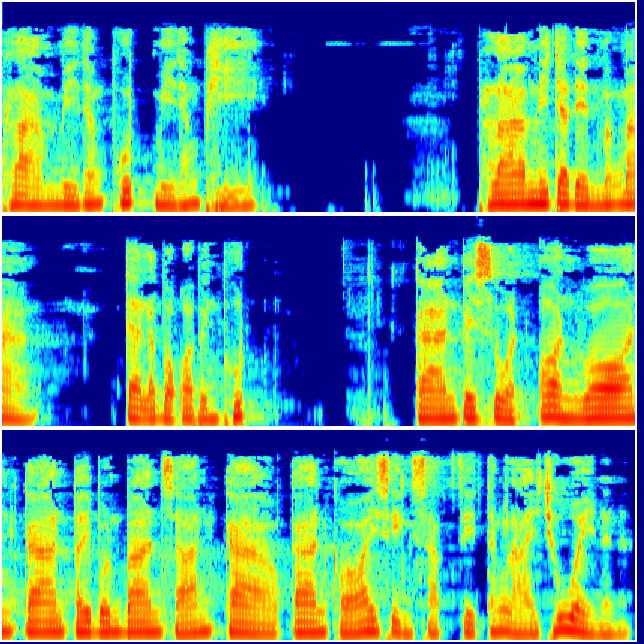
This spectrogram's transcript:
พราหมณ์มีทั้งพุทธมีทั้งผี พราหมณ์นี่จะเด่นมากๆ แต่เราบอกว่าเป็นพุทธการไปสวดอ้อนวอน การไปบนบานสารกล่าว การขอให้สิ่งศักดิ์สิทธิ์ทั้งหลายช่วยนะนะ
